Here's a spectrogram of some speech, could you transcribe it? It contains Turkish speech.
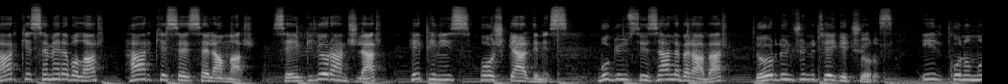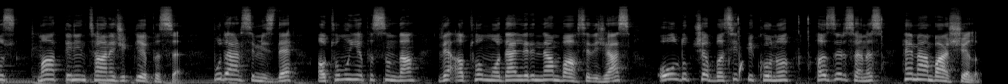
Herkese merhabalar, herkese selamlar. Sevgili öğrenciler, hepiniz hoş geldiniz. Bugün sizlerle beraber dördüncü üniteye geçiyoruz. İlk konumuz maddenin tanecikli yapısı. Bu dersimizde atomun yapısından ve atom modellerinden bahsedeceğiz. Oldukça basit bir konu. Hazırsanız hemen başlayalım.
